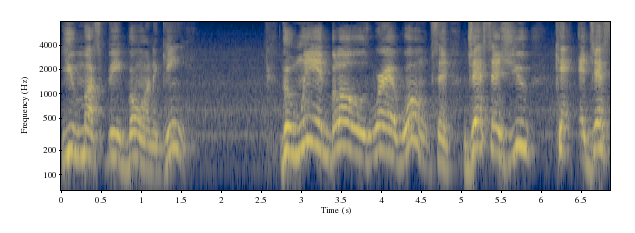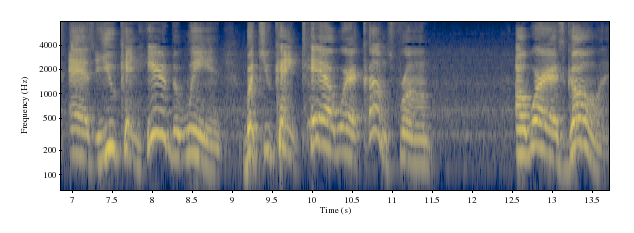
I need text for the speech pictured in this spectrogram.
you must be born again. The wind blows where it wants, and just as you can, just as you can hear the wind, but you can't tell where it comes from or where it's going.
